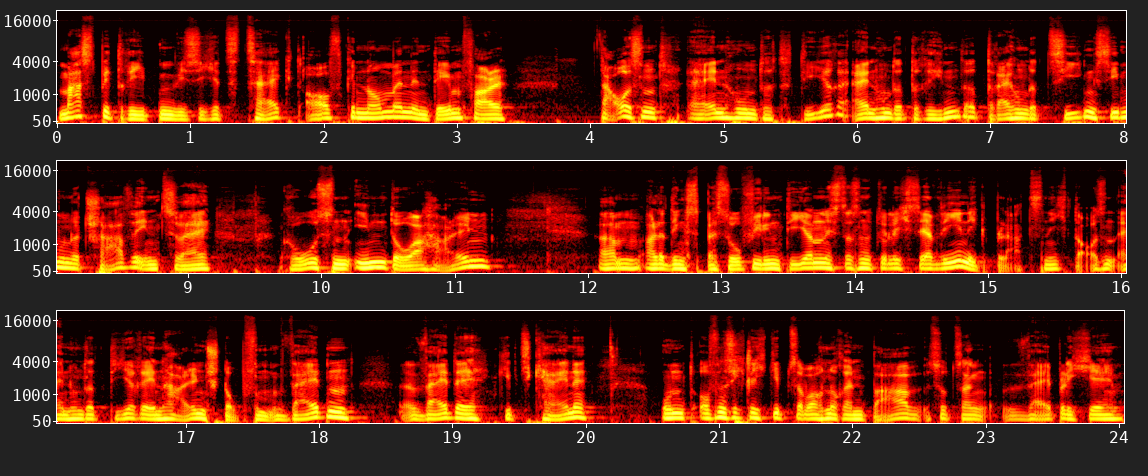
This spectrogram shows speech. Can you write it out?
Mastbetrieben, wie sich jetzt zeigt, aufgenommen. In dem Fall 1100 Tiere, 100 Rinder, 300 Ziegen, 700 Schafe in zwei großen Indoor-Hallen. Ähm, allerdings bei so vielen Tieren ist das natürlich sehr wenig Platz, nicht 1100 Tiere in Hallen stopfen. Weiden, äh, Weide gibt es keine. Und offensichtlich gibt es aber auch noch ein paar sozusagen weibliche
